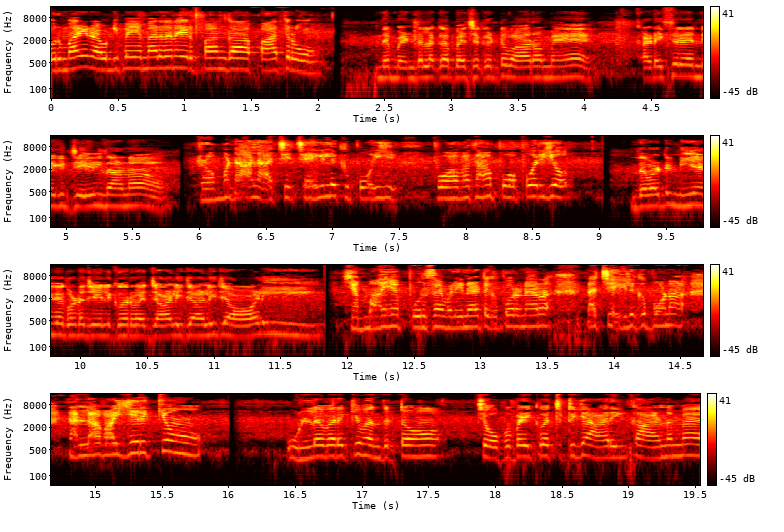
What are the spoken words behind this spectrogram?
ஒரு மாதிரி ரவுடி பையன் மாதிரி தானே இருப்பாங்க. பார்த்துருவோம் இந்த மெண்டலக்கா பேச்ச கட்டு வாரோமே. கடைசியில் இன்னைக்கு ஜெயில் தானா ரொம்ப நாள் ஆச்சு. ஜெயிலுக்கு போய். போவதான் போக போறியோ. இந்த வாட்டி நீ எங்க கூட ஜெயிலுக்கு வருவ? ஜாலி ஜாலி ஜாலி. என் மாய புருஷன் வெளிநாட்டுக்கு போற நேரம் நான் ஜெயிலுக்கு போனா நல்லா வையரிக்கும். உள்ள வரைக்கும் வந்துட்டோம். சோப்பு பைக் வச்சுட்டு யாரையும் காணுமே.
